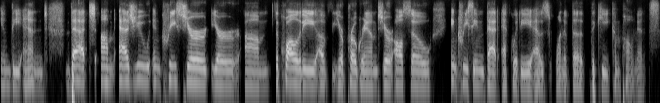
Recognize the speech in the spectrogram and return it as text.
in the end that um, as you increase your your um, the quality of your programs you're also increasing that equity as one of the the key components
